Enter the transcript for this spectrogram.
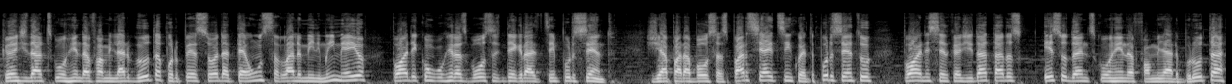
Candidatos com renda familiar bruta por pessoa de até um salário mínimo e meio podem concorrer às bolsas integrais de 100%. Já para bolsas parciais de 50%, podem ser candidatados estudantes com renda familiar bruta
